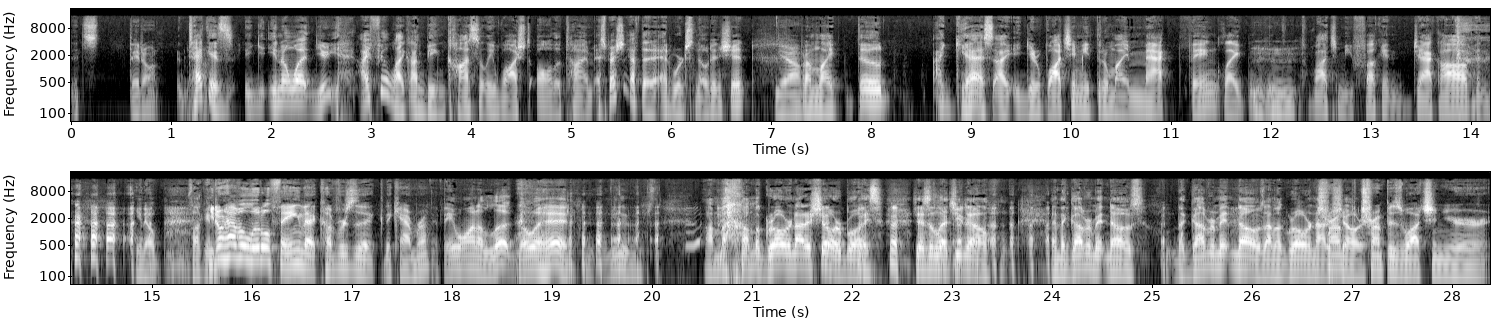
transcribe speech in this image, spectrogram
it's they don't. Tech is, you know what? You, I feel like I'm being constantly watched all the time, especially after the Edward Snowden shit. Yeah. But I'm like, dude, I guess I you're watching me through my Mac thing, like Mm-hmm. watching me fucking jack off and you know fucking. You don't have a little thing that covers the the camera. if they want to look, go ahead. I'm a, I'm a grower, not a shower, boys. Just to let you know, and the government knows. The government knows I'm a grower, not a shower. Trump, Trump is watching your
